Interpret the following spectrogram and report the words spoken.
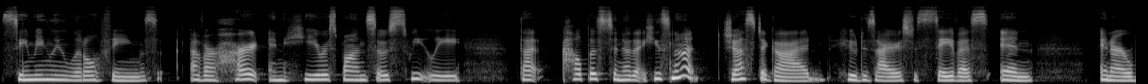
seemingly little things of our heart and he responds so sweetly that help us to know that he's not just a God who desires to save us in in our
